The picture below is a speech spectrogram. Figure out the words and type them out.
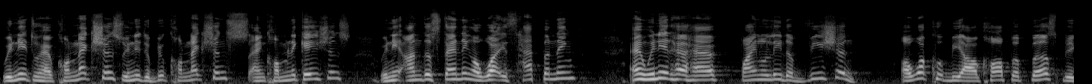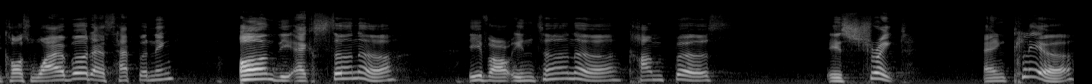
we need to have connections. We need to build connections and communications. We need understanding of what is happening. And we need to have finally the vision of what could be our core purpose because whatever that's happening on the external, if our internal compass is straight and clear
